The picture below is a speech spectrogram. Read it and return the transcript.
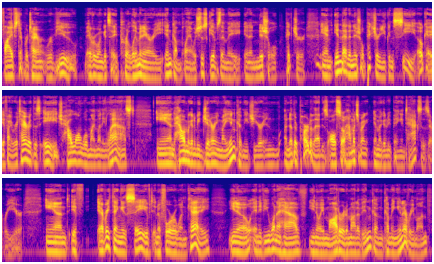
five step retirement review, everyone gets a preliminary income plan, which just gives them a, an initial picture. Mm-hmm. And in that initial picture, you can see okay, if I retire at this age, how long will my money last? And how am I going to be generating my income each year? And another part of that is also how much am I, am I going to be paying in taxes every year? And if everything is saved in a 401k, you know, and if you want to have, you know, a moderate amount of income coming in every month,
